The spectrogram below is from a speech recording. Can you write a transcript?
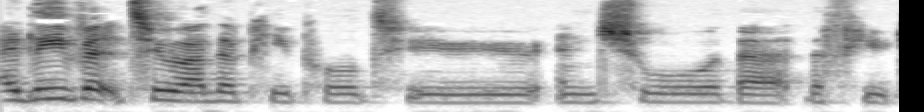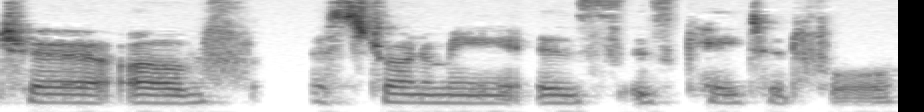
I leave it to other people to ensure that the future of astronomy is is catered for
